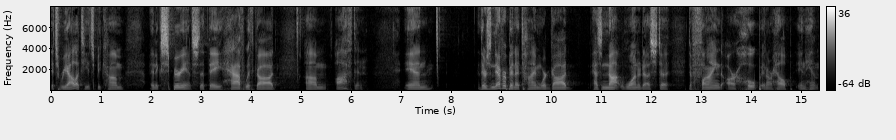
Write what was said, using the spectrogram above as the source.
it's reality. It's become an experience that they have with God um, often. And there's never been a time where God has not wanted us to, to find our hope and our help in Him.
